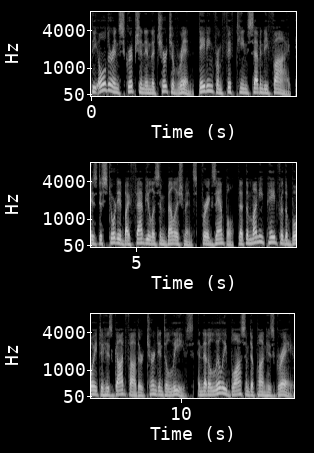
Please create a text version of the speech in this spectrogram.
The older inscription in the Church of Rinn, dating from 1575, is distorted by fabulous embellishments, for example, that the money paid for the boy to his godfather turned into leaves, and that a lily blossomed upon his grave.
